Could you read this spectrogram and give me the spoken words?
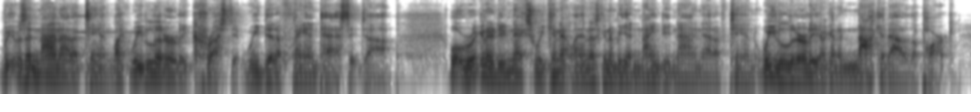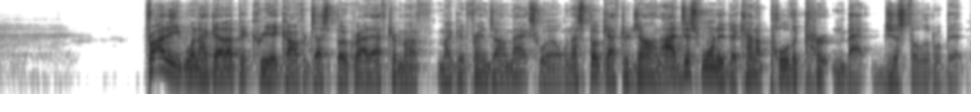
we it was a nine out of ten. Like we literally crushed it. We did a fantastic job. What we're going to do next week in Atlanta is going to be a 99 out of 10. We literally are going to knock it out of the park. Friday, when I got up at Create Conference, I spoke right after my my good friend John Maxwell. When I spoke after John, I just wanted to kind of pull the curtain back just a little bit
